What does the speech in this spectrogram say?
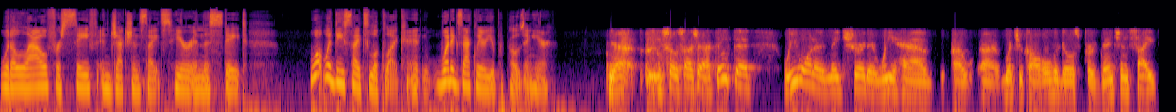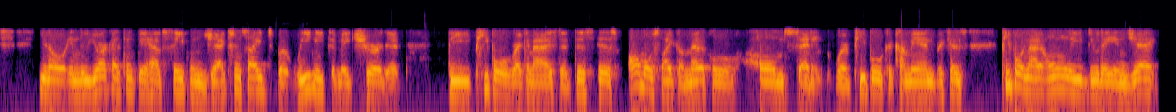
would allow for safe injection sites here in this state. What would these sites look like, and what exactly are you proposing here? Yeah. So, Sasha, I think that we want to make sure that we have uh, uh, what you call overdose prevention sites. You know, in New York, I think they have safe injection sites, but we need to make sure that the people recognize that this is almost like a medical home setting where people could come in because people not only do they inject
